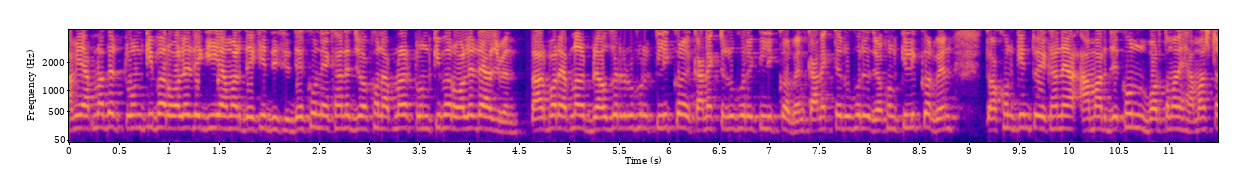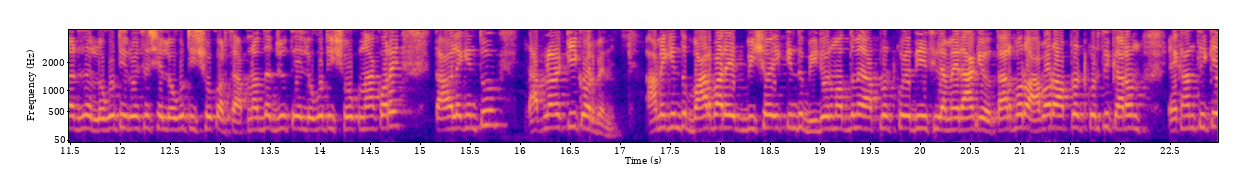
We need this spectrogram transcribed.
আমি আপনাদের টোন কিপার ওয়ালেটে গিয়ে আমার দেখিয়ে দিছি। দেখুন, এখানে যখন আপনারা টোন কিপার ওয়ালেটে আসবেন, তারপরে আপনার ব্রাউজারের উপরে ক্লিক করে কানেক্টের উপরে ক্লিক করবেন। কানেক্টের উপরে যখন ক্লিক করবেন, তখন কিন্তু এখানে আমার দেখুন, বর্তমানে হ্যামাস্টার যে লোগোটি রয়েছে, সেই লোগোটি শো করছে। আপনাদের যদি এই লোগোটি শো না করে, তাহলে কিন্তু আপনারা কি করবেন? আমি কিন্তু বারবার এই বিষয়ে কিন্তু ভিডিওর মাধ্যমে আপলোড করে দিয়েছিলাম এর আগেও। তারপরও আবারও আপলোড করছি, কারণ এখান থেকে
